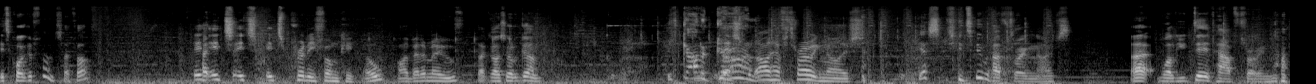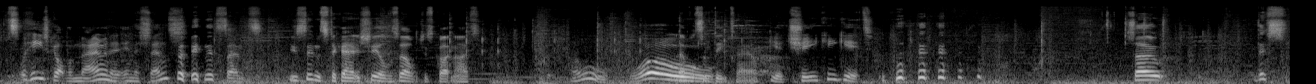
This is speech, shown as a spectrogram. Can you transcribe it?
it's quite good fun so far. It, it's it's it's pretty funky. Oh, I better move. That guy's got a gun. He's got a gun! but I have throwing knives. Yes, you do have throwing knives. Uh, well, you did have throwing knives, Well, he's got them now, in a, in a sense. in a sense. You see them stick out his shield as well, which is quite nice. Oh, whoa! Levels of detail. You cheeky git. So, this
